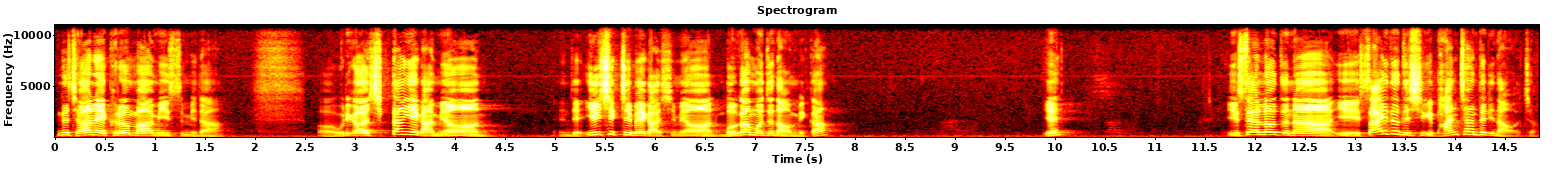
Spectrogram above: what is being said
근데 저 안에 그런 마음이 있습니다. 어, 우리가 식당에 가면 이제 일식집에 가시면 뭐가 먼저 나옵니까? 예? 이 샐러드나 이 사이드 디시 반찬들이 나오죠.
